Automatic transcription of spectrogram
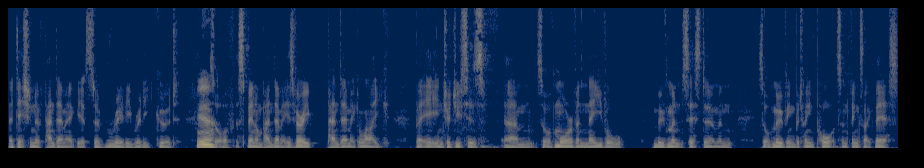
addition of Pandemic. It's a really really good Yeah. sort of spin on Pandemic. It's very Pandemic like, but it introduces um, sort of more of a naval movement system and sort of moving between ports and things like this.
